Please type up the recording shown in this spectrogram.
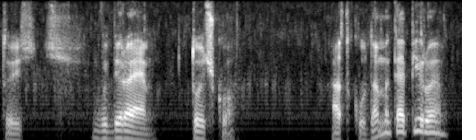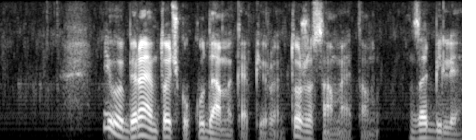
то есть выбираем точку, откуда мы копируем. И выбираем точку, куда мы копируем. То же самое, там забили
